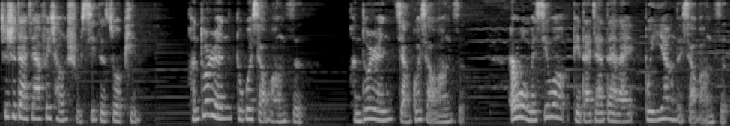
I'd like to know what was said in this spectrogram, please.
这是大家非常熟悉的作品，很多人读过《小王子》，很多人讲过《小王子》，而我们希望给大家带来不一样的小王子。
